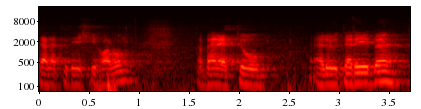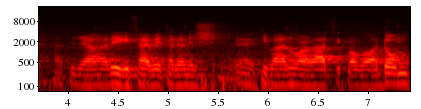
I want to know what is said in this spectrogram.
települési halom, a Berettyó előterébe. Hát ugye a régi felvételen is kiválóan látszik maga a domb,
